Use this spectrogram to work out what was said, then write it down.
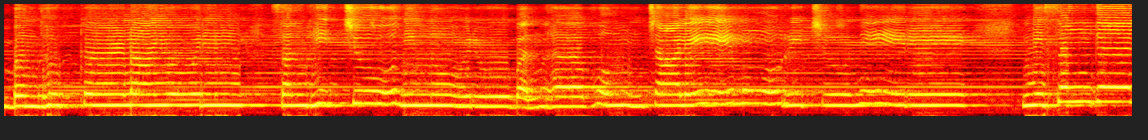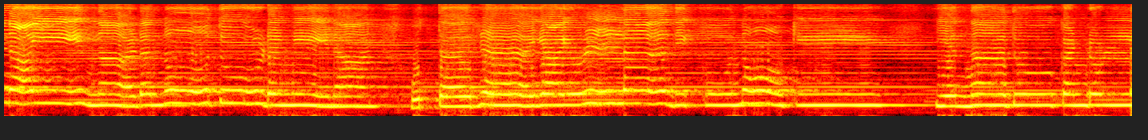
ബന്ധുക്കളായോരിൽ സന്ധിച്ചു നിന്നൊരു ബന്ധവും ചാലേ മുറിച്ചു നേരെ. നിസംഗനായി നടന്നു തുടങ്ങിനാൻ ഉത്തരയായുള്ള ദിക്കു നോക്കി. എന്നതു കണ്ടുള്ള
